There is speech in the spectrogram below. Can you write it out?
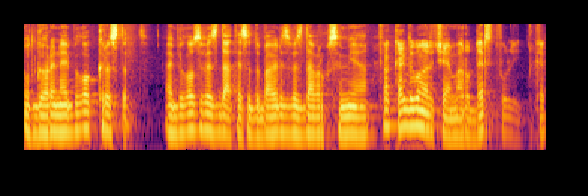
Отгоре не е било кръстът, а е било звезда. Те са добавили звезда върху самия... Това как да го наречем? Мародерство ли? Как?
